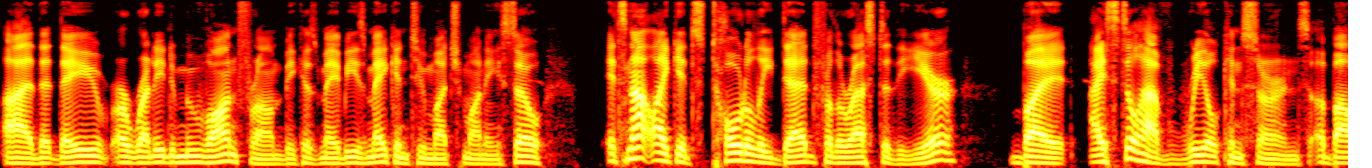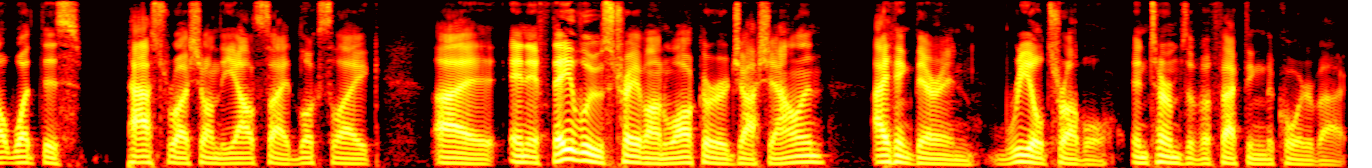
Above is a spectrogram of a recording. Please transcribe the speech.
Uh, that they are ready to move on from because maybe he's making too much money. So it's not like it's totally dead for the rest of the year but I still have real concerns about what this pass rush on the outside looks like. Uh, and if they lose Travon Walker or Josh Allen, I think they're in real trouble in terms of affecting the quarterback.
